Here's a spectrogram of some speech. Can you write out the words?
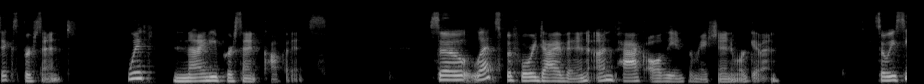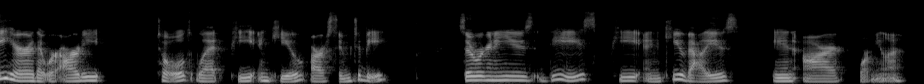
6% with 90% confidence? So let's, before we dive in, unpack all the information we're given. So we see here that we're already told what P and Q are assumed to be. So we're going to use these P and Q values in our formula.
